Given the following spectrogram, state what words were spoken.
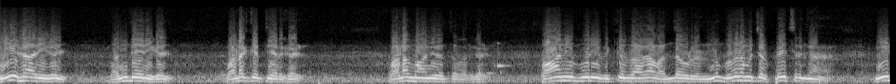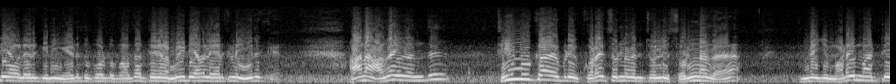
பீகாரிகள் வந்தேரிகள் வடக்கத்தியர்கள் வட மாநிலத்தவர்கள் பானிபூரி விற்கிறதாக வந்தவர்கள்னு முதலமைச்சர் பேசியிருக்காங்க. மீடியாவில் இருக்கு நீங்க எடுத்து போட்டு பார்த்தா தெரியல. மீடியாவில் ஏற்கனவே இருக்கு. ஆனால் அதை வந்து திமுக இப்படி குறை சொன்னதுன்னு சொல்லி சொன்னதை இன்னைக்கு மடைமாற்றி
